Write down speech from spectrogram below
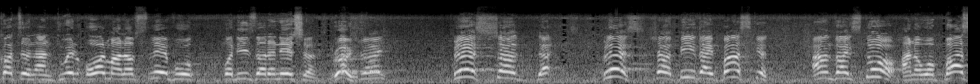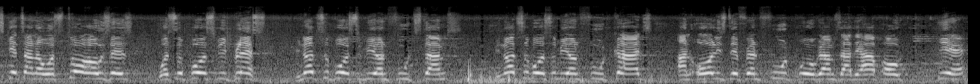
cotton and doing all manner of slave work for these other nations. Right. right? Blessed shall that blessed shall be thy basket and thy store. And our baskets and our storehouses were supposed to be blessed. We're not supposed to be on food stamps. We're not supposed to be on food cards and all these different food programs that they have out here.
